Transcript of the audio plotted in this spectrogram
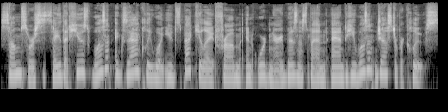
some sources say that Hughes wasn't exactly what you'd speculate from an ordinary businessman, and he wasn't just a recluse.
